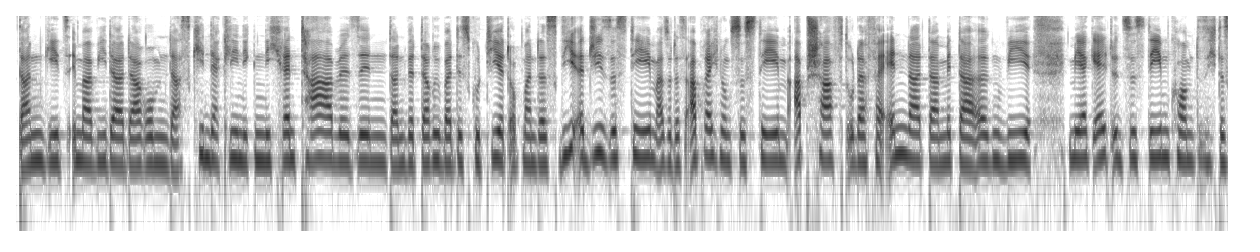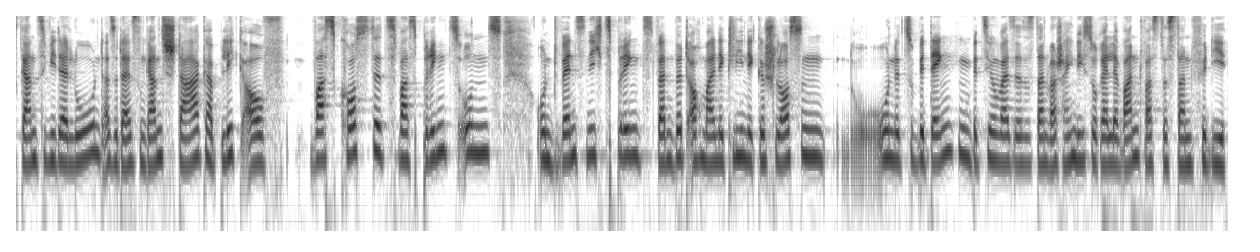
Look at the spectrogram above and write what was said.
dann geht es immer wieder darum, dass Kinderkliniken nicht rentabel sind. Dann wird darüber diskutiert, ob man das DRG-System, also das Abrechnungssystem, abschafft oder verändert, damit da irgendwie mehr Geld ins System kommt, dass sich das Ganze wieder lohnt. Also da ist ein ganz starker Blick auf was kostet's, was bringt's uns und wenn es nichts bringt, dann wird auch mal eine Klinik geschlossen, ohne zu bedenken, beziehungsweise ist es dann wahrscheinlich nicht so relevant, was das dann für die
